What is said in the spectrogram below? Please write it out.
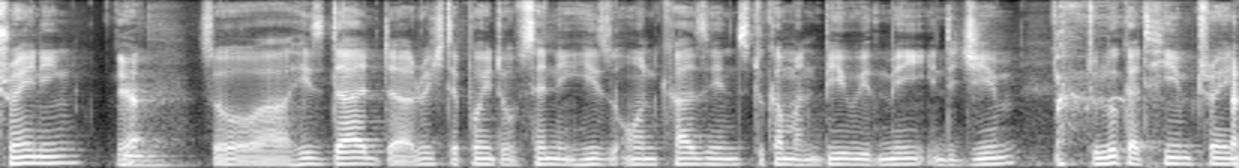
training. Yeah. So uh, his dad uh, reached the point of sending his own cousins to come and be with me in the gym to look at him train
